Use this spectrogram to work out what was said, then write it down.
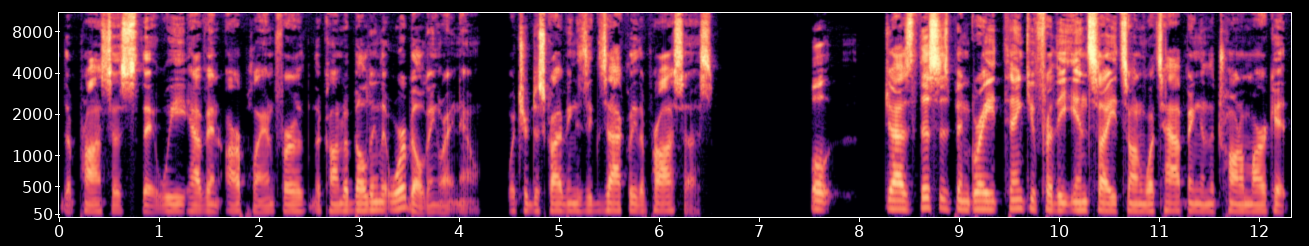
the process that we have in our plan for the condo building that we're building right now. What you're describing is exactly the process. Well, Jas, this has been great. Thank you for the insights on what's happening in the Toronto market.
